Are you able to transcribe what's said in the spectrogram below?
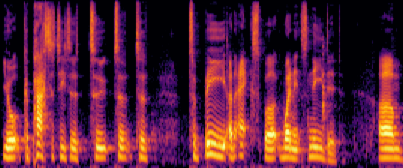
Your capacity to, to, to, to, to be an expert when it's needed. Um,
